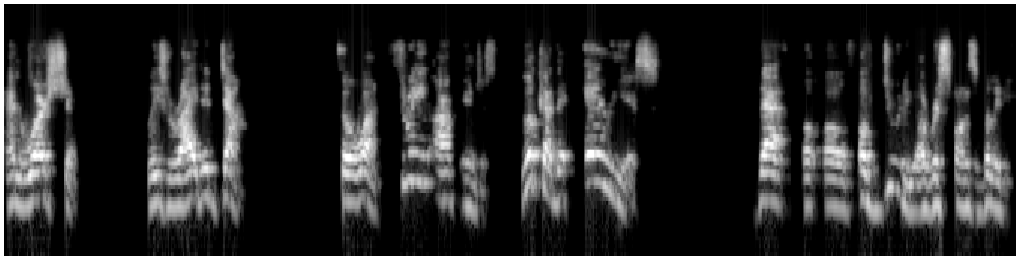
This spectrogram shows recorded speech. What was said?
and worship. Please write it down. So what? Three archangels. Look at the areas that of, of duty or responsibility.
